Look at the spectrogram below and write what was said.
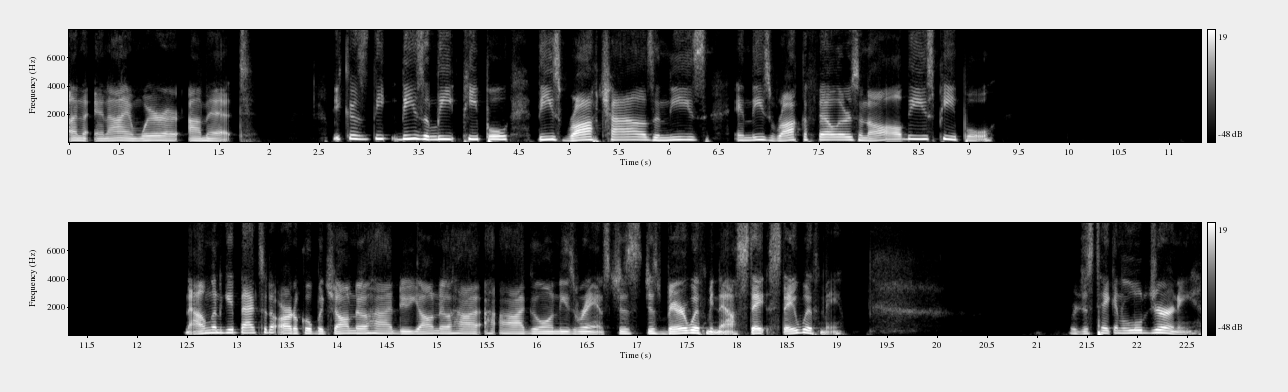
and, I am where I'm at. Because the, these elite people, these Rothschilds and these and these Rockefellers and all these people. Now I'm going to get back to the article, but y'all know how I do. Y'all know how, how I go on these rants. Just just bear with me now. Stay stay with me. We're just taking a little journey.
